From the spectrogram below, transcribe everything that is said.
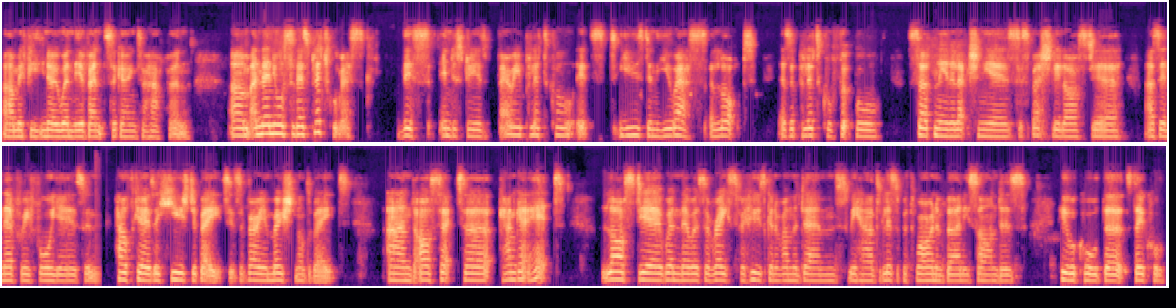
um, if you know when the events are going to happen. Um, and then also there's political risk. This industry is very political. It's used in the US a lot as a political football, certainly in election years, especially last year, as in every four years. And healthcare is a huge debate. It's a very emotional debate. And our sector can get hit last year when there was a race for who's going to run the Dems, we had Elizabeth Warren and Bernie Sanders, who were called the so-called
